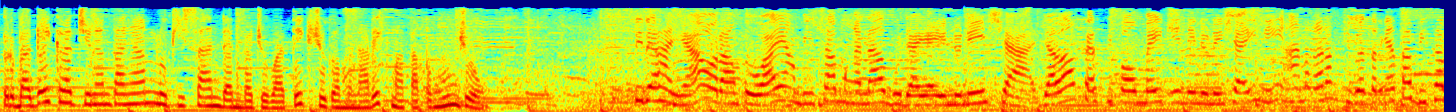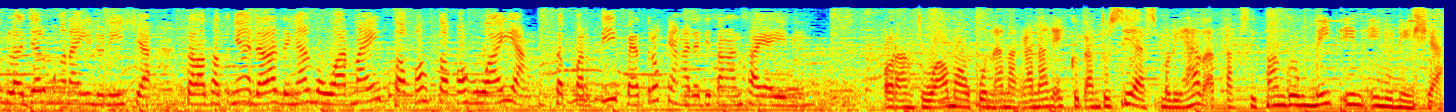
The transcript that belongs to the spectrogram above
Berbagai kerajinan tangan, lukisan, dan baju batik juga menarik mata pengunjung. Tidak hanya orang tua yang bisa mengenal budaya Indonesia. Dalam festival Made in Indonesia ini, anak-anak juga ternyata bisa belajar mengenai Indonesia. Salah satunya adalah dengan mewarnai tokoh-tokoh wayang, seperti Petruk yang ada di tangan saya ini. Orang tua maupun anak-anak ikut antusias melihat atraksi panggung Made in Indonesia.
